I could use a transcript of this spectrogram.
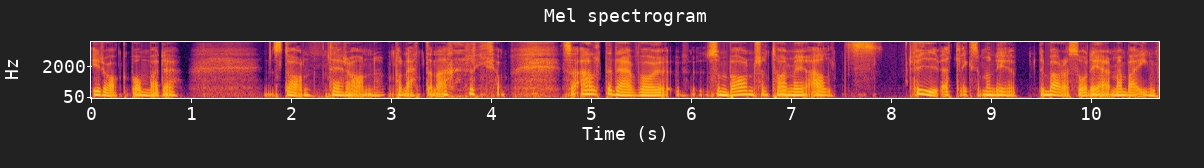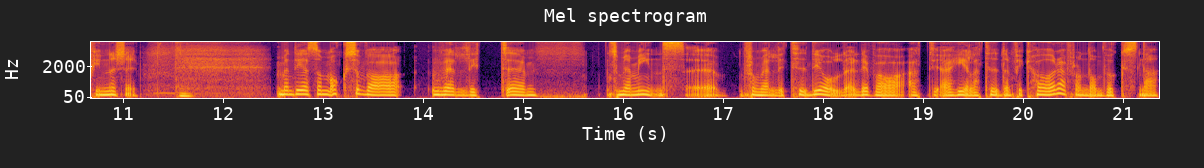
Irak bombade stan Teheran på nätterna. Liksom. Så allt det där var, som barn så tar man ju allt för givet. Liksom. Och det, det är bara så det är, man bara infinner sig. Mm. Men det som också var väldigt eh, som jag minns eh, från väldigt tidig ålder, det var att jag hela tiden fick höra från de vuxna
